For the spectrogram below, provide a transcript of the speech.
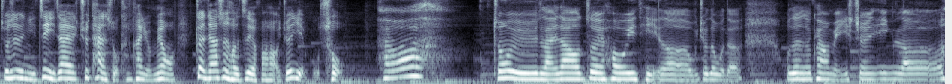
就是你自己再去探索看看有没有更加适合自己的方法，我觉得也不错。好，终于来到最后一题了，我觉得我的。我真的是快要没声音了，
